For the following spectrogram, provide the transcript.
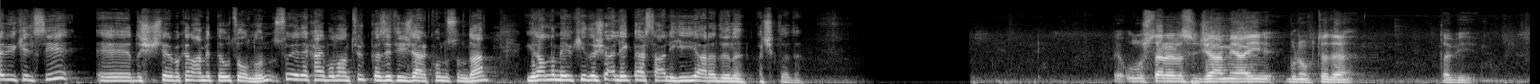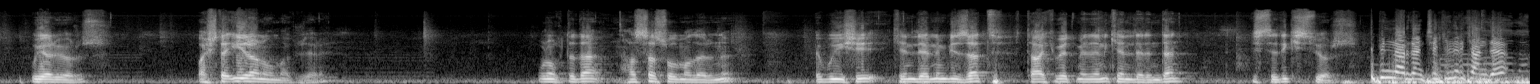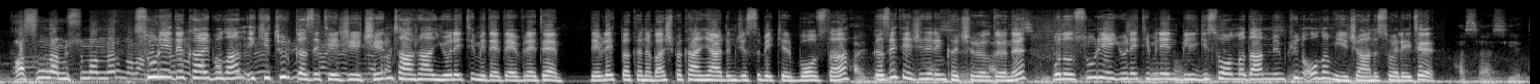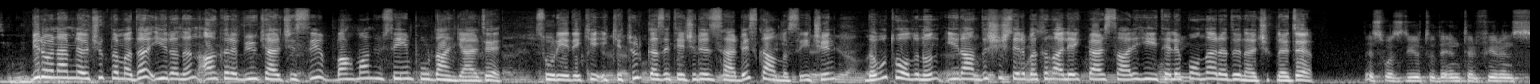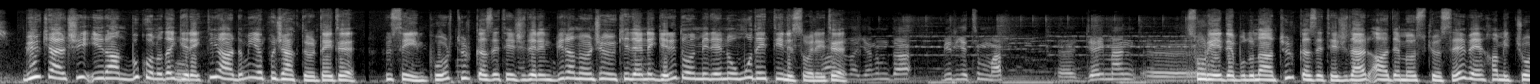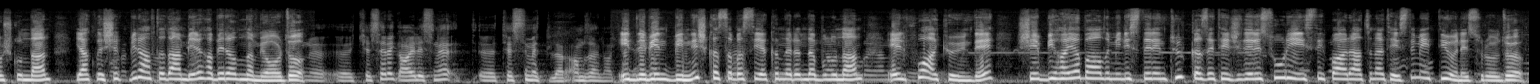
Büyükelçisi e, Dışişleri Bakanı Ahmet Davutoğlu'nun Suriye'de kaybolan Türk gazeteciler konusunda İranlı mevkidaşı Ali Ekber Salihi'yi aradığını açıkladı. Ve uluslararası camiayı bu noktada tabii uyarıyoruz. Başta İran olmak üzere. Bu noktada hassas olmalarını ve bu işi kendilerinin bizzat takip etmelerini kendilerinden istedik istiyoruz. Filmlerden çekilirken de aslında Müslümanların olan Suriye'de kaybolan iki Türk gazeteci için Tahran yönetimi de devrede. Devlet Bakanı Başbakan Yardımcısı Bekir Bozdağ, gazetecilerin kaçırıldığını, bunun Suriye yönetiminin bilgisi olmadan mümkün olamayacağını söyledi. Bir önemli açıklamada İran'ın Ankara Büyükelçisi Bahman Hüseyin Pur'dan geldi. Suriye'deki iki Türk gazetecinin serbest kalması için Davutoğlu'nun İran Dışişleri Bakanı Ali Ekber Salihi'yi telefonla aradığını açıkladı. Büyükelçi İran bu konuda gerekli yardımı yapacaktır dedi. Hüseyin Pur, Türk gazetecilerin bir an önce ülkelerine geri dönmelerini umut ettiğini söyledi. Yanımda bir yetim var. Ee, Ceymen e, Suriye'de bulunan Türk gazeteciler Adem Özköse ve Hamit Coşkun'dan yaklaşık bir haftadan beri haber alınamıyordu. e, keserek ailesine e, teslim ettiler. İdlib'in Binliş kasabası yakınlarında bulunan El Fua köyünde Şebbiha'ya bağlı milislerin Türk gazetecileri Suriye istihbaratına teslim ettiği öne sürüldü.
